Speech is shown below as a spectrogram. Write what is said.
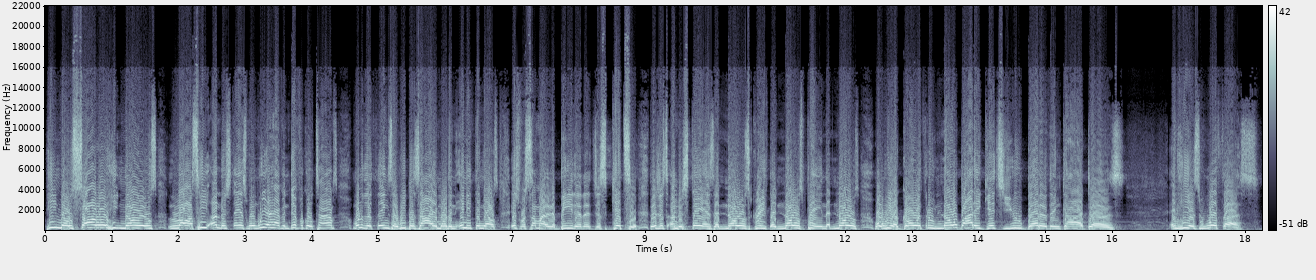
He knows sorrow. He knows loss. He understands when we are having difficult times. One of the things that we desire more than anything else is for somebody to be there that just gets it, that just understands, that knows grief, that knows pain, that knows what we are going through. Nobody gets you better than God does. And He is with us.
